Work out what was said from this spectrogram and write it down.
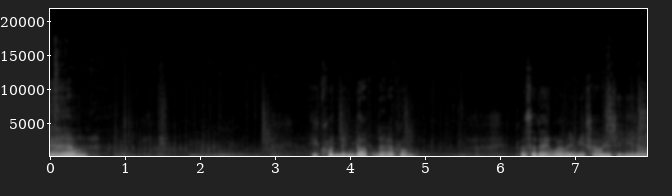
ครับอีกคนหนึ่งดรอปนะครับผม ก็แสดงว่าไม่มีเขาอยู่ที่นี่แล้ว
